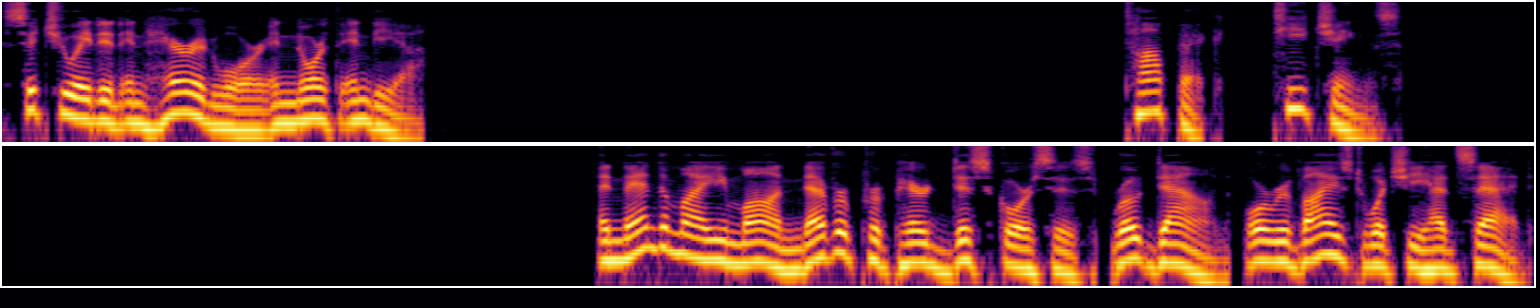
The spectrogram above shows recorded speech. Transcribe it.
situated in Haridwar in North India. Teachings Anandamayi Ma never prepared discourses, wrote down, or revised what she had said.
